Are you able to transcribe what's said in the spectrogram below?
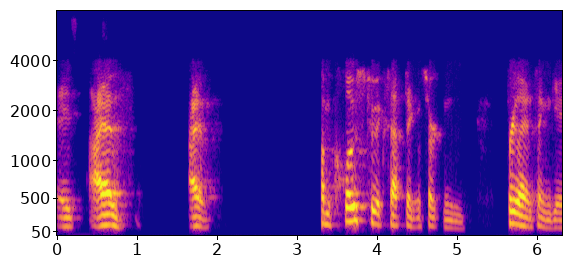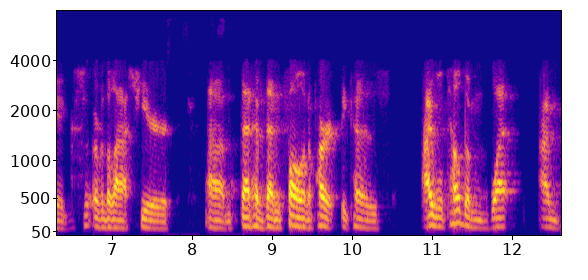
it, I have, I've come close to accepting certain freelancing gigs over the last year um, that have then fallen apart because I will tell them what I'm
